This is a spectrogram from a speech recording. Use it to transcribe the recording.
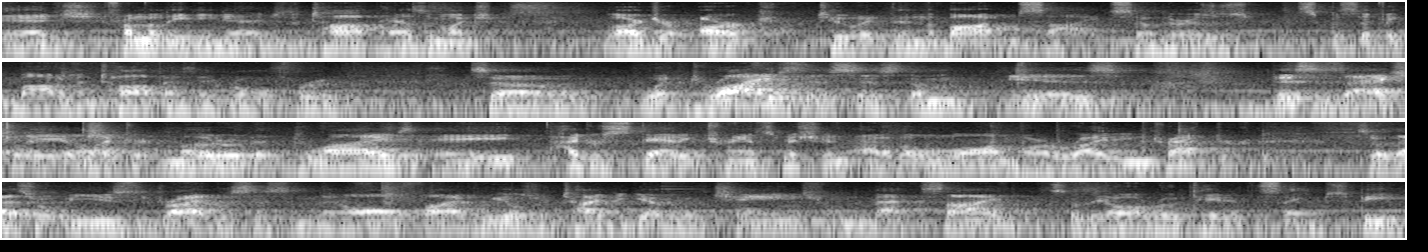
edge from the leading edge, the top has a much larger arc to it than the bottom side. So there is a specific bottom and top as they roll through. So what drives this system is this is actually an electric motor that drives a hydrostatic transmission out of a lawnmower riding tractor. So that's what we use to drive the system. Then all five wheels are tied together with chains from the back side, so they all rotate at the same speed.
